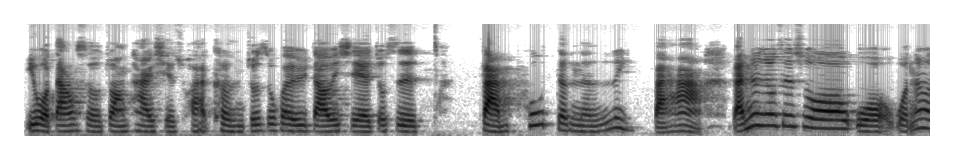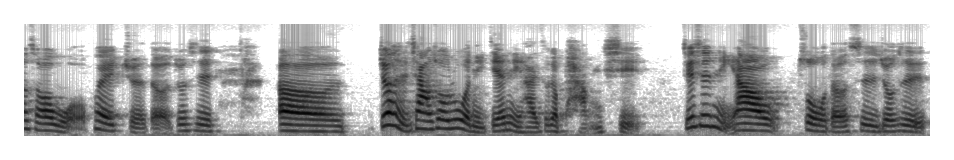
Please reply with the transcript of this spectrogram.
以我当时的状态写出来，可能就是会遇到一些就是反扑的能力。吧，反正就是说我我那个时候我会觉得就是，呃，就很像说，如果你今天你还是个螃蟹，其实你要做的是就是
